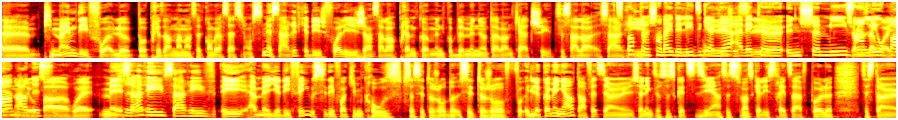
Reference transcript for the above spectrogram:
Euh, Puis même des fois là pas présentement dans cette conversation aussi, mais ça arrive que des fois les gens ça leur prenne comme une couple de minutes avant de catcher. Tu sais ça leur ça Tu portes un chandail de Lady Gaga avec un- une chemise en léopard par-dessus. léopard, ouais. Mais Je- ça arrive, ça arrive. Et ah, mais il y a des filles aussi des fois qui me croisent. Ça c'est toujours, c'est toujours. Le coming out en fait c'est un, c'est un exercice quotidien. hein. C'est souvent ce que les straights savent pas là. Tu sais, c'est un,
